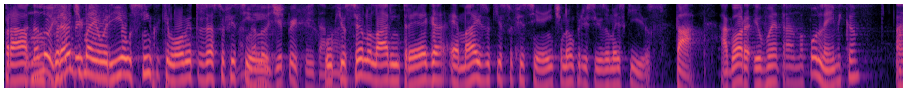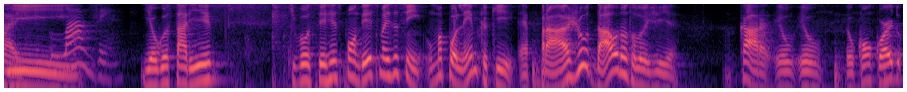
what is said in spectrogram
para a Analogia grande perfe- maioria, os 5 quilômetros é suficiente. Analogia perfeita, O mano. que o celular entrega é mais do que suficiente, não precisa mais que isso. Tá, agora eu vou entrar numa polêmica. Ai. E... Lá vem. E eu gostaria que você respondesse, mas assim, uma polêmica que é para ajudar a odontologia. Cara, eu, eu, eu concordo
